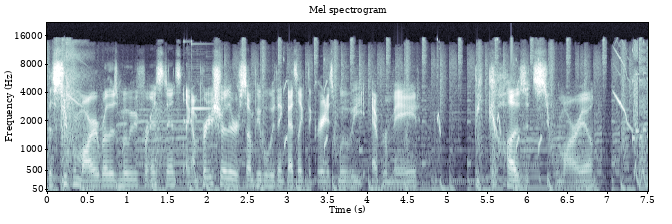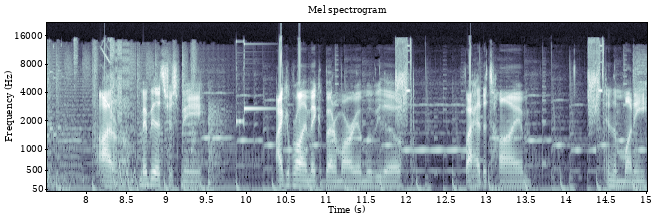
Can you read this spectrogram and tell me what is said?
the Super Mario Brothers movie, for instance. Like, I'm pretty sure there are some people who think that's like the greatest movie ever made because it's Super Mario. I don't know. Maybe that's just me. I could probably make a better Mario movie, though, if I had the time and the money.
